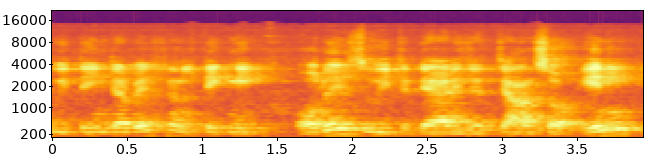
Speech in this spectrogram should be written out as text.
with the interventional technique always with there is a chance of any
